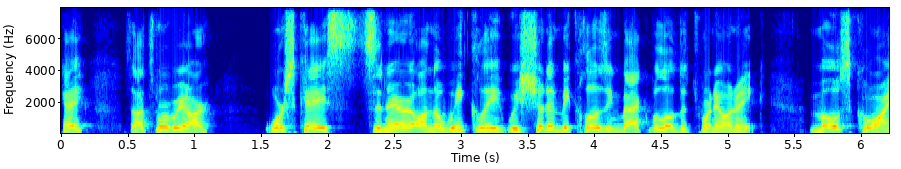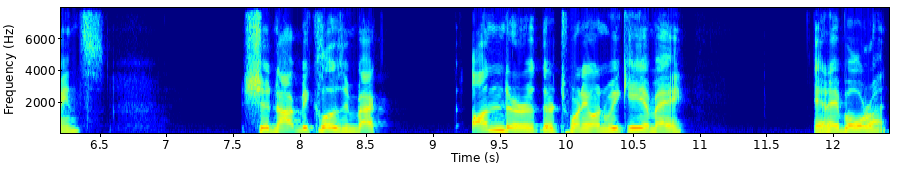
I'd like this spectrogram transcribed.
Okay? So that's where we are. Worst case scenario on the weekly, we shouldn't be closing back below the 21 week. Most coins should not be closing back under their 21 week EMA in a bull run.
